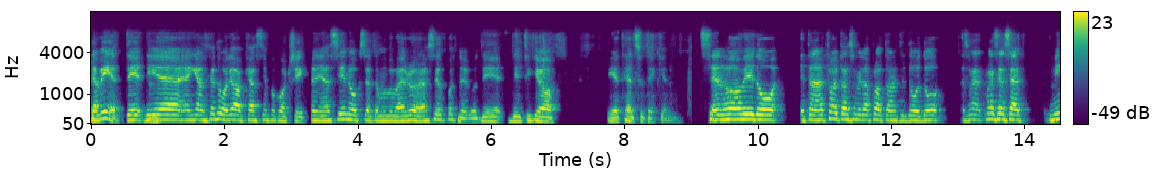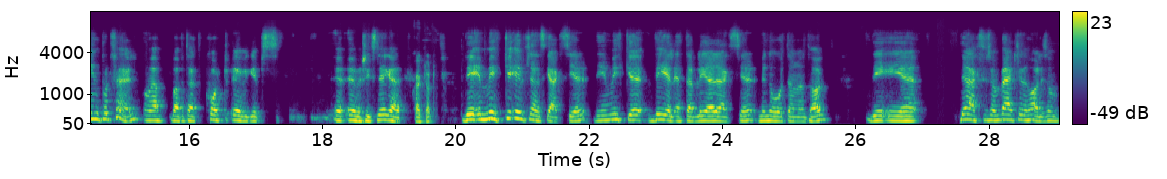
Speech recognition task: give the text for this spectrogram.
Jag vet, det, det mm. är en ganska dålig avkastning på kort sikt, men jag ser nog också att de börjar röra sig uppåt nu och det, det tycker jag är ett hälsotecken. Sen har vi då ett annat företag som vill ha pratat om lite då och då. Alltså man kan säga så här att min portfölj, om jag bara får ta ett kort övergripps, översiktsläge Självklart. Det är mycket utländska aktier. Det är mycket väletablerade aktier med något undantag. Det är, det är aktier som verkligen har liksom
